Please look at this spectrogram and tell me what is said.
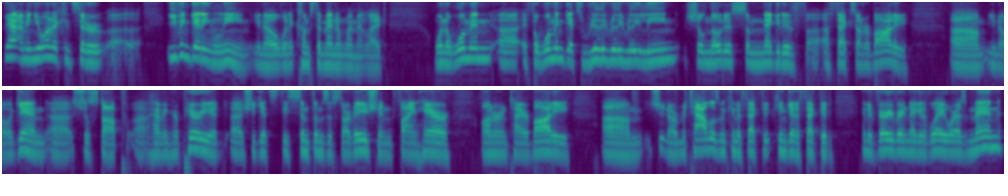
Yeah, I mean, you want to consider uh, even getting lean. You know, when it comes to men and women, like when a woman, uh, if a woman gets really, really, really lean, she'll notice some negative uh, effects on her body. Um, you know, again, uh, she'll stop uh, having her period. Uh, she gets these symptoms of starvation, fine hair on her entire body. Um, she, you know, her metabolism can affect it, can get affected in a very, very negative way. Whereas men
